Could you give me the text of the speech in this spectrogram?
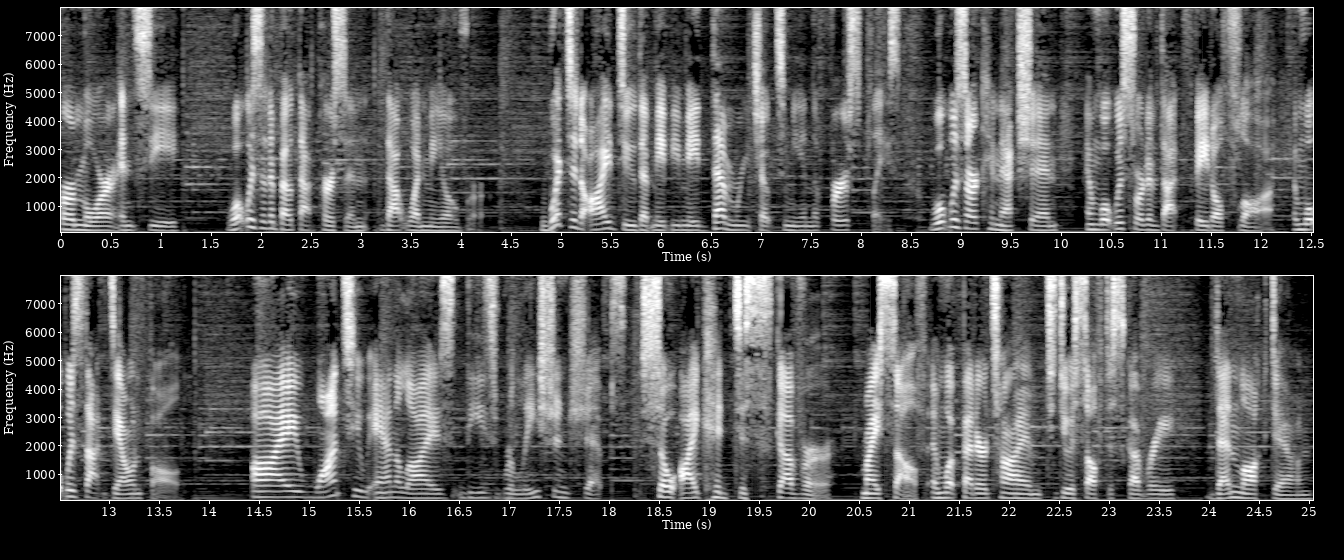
or more, and see what was it about that person that won me over? What did I do that maybe made them reach out to me in the first place? What was our connection and what was sort of that fatal flaw and what was that downfall? I want to analyze these relationships so I could discover myself. And what better time to do a self discovery than lockdown?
